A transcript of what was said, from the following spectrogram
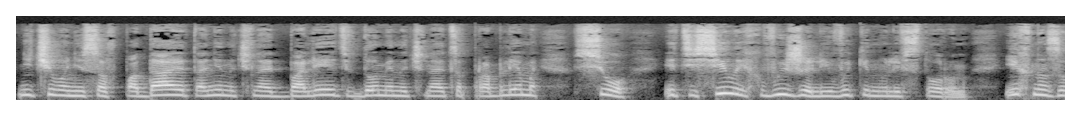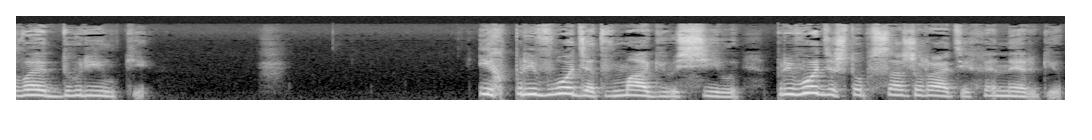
ничего не совпадает, они начинают болеть, в доме начинаются проблемы. Все, эти силы их выжили и выкинули в сторону. Их называют дурилки. Их приводят в магию силы, приводят, чтобы сожрать их энергию.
